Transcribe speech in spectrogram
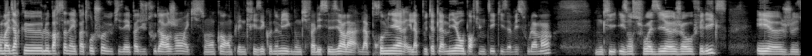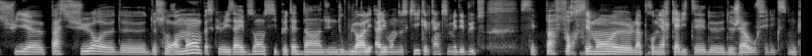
on va dire que le Barça n'avait pas trop le choix vu qu'ils n'avaient pas du tout d'argent et qu'ils sont encore en pleine crise économique. Donc, il fallait saisir la, la première et la peut-être la meilleure opportunité qu'ils avaient sous la main. Donc ils ont choisi euh, Joao Félix et euh, je suis euh, pas sûr de, de, son rendement parce qu'ils avaient besoin aussi peut-être d'une doublure à Lewandowski, quelqu'un qui met des buts. C'est pas forcément la première qualité de, de Joao Félix. Donc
